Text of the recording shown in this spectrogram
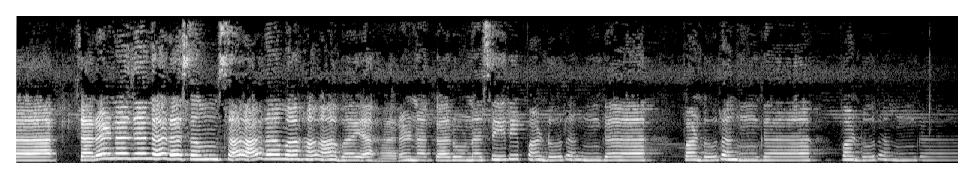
शरणजनर संसारमहाभयहरणकरुणशिरिपण्डुरङ्गुरङ्ग पण्डुरङ्ग।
